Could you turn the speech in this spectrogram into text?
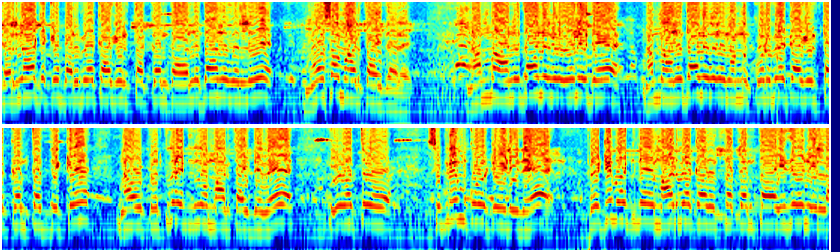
ಕರ್ನಾಟಕಕ್ಕೆ ಬರಬೇಕಾಗಿರ್ತಕ್ಕಂಥ ಅನುದಾನದಲ್ಲಿ ಮೋಸ ಮಾಡ್ತಾ ಇದ್ದಾರೆ. ನಮ್ಮ ಅನುದಾನಗಳು ಏನಿದೆ ನಮ್ಮ ಅನುದಾನಗಳು ನಮಗೆ ಕೊಡಬೇಕಾಗಿರ್ತಕ್ಕಂಥದ್ದಕ್ಕೆ ನಾವು ಪ್ರತಿಭಟನೆ ಮಾಡ್ತಾ ಇದ್ದೇವೆ. ಇವತ್ತು ಸುಪ್ರೀಂ ಕೋರ್ಟ್ ಹೇಳಿದೆ ಪ್ರತಿಭಟನೆ ಮಾಡಬೇಕಾಗಿರ್ತಕ್ಕಂಥ ಇದೇನಿಲ್ಲ,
